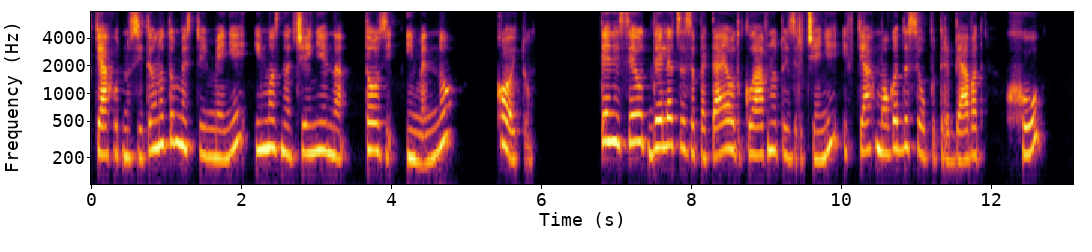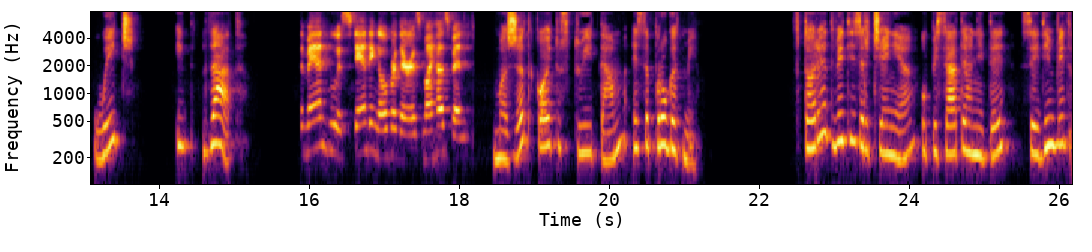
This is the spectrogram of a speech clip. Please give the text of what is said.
В тях относителното местоимение има значение на този именно, който. Те не се отделят с запетая от главното изречение и в тях могат да се употребяват who, which и that. The man who is standing over there is my husband. Мъжът, който стои там, е съпругът ми. Вторият вид изречения, описателните, са един вид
